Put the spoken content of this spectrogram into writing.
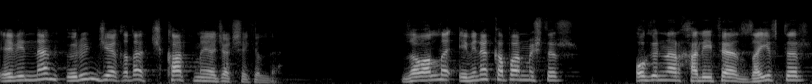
Evinden ölünceye kadar çıkartmayacak şekilde. Zavallı evine kapanmıştır. O günler halife zayıftır,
